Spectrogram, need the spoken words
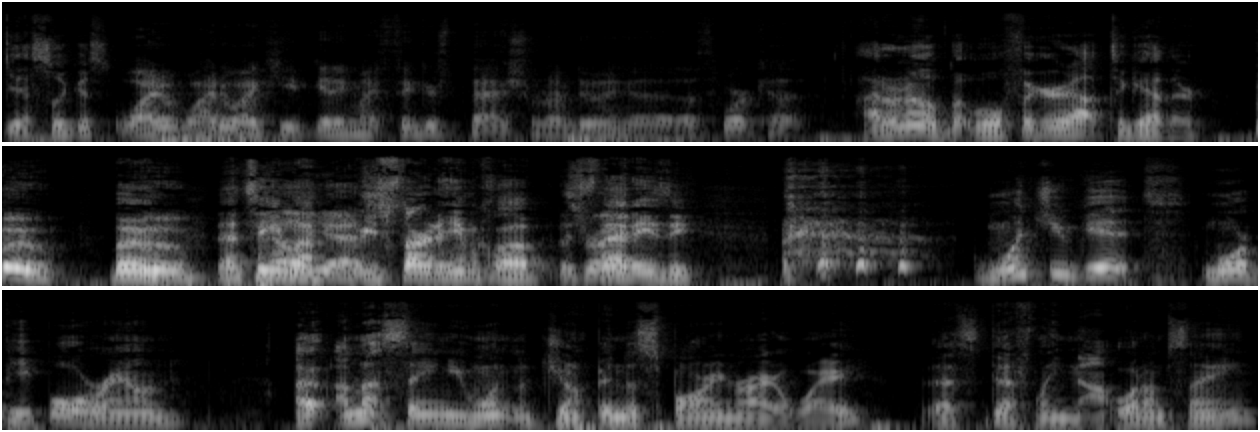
Yes, Lucas? Why do why do I keep getting my fingers bashed when I'm doing a, a thwart cut? I don't know, but we'll figure it out together. Boom, Boom. That's HEMA. yes. We started HEMA Club. That's it's right. that easy. Once you get more people around, I, I'm not saying you want to jump into sparring right away. That's definitely not what I'm saying.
